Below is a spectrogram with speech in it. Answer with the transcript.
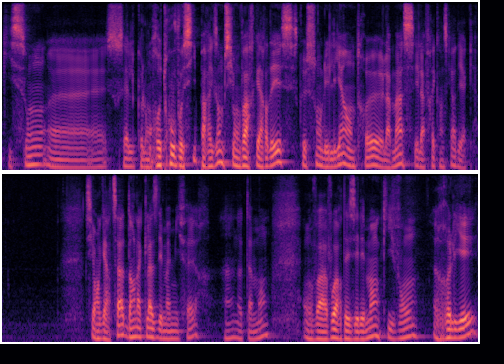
qui sont euh, celles que l'on retrouve aussi, par exemple, si on va regarder ce que sont les liens entre la masse et la fréquence cardiaque. Si on regarde ça dans la classe des mammifères, hein, notamment, on va avoir des éléments qui vont relier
